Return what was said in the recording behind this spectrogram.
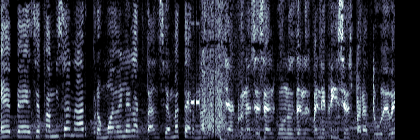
EPS Famisanar promueve la lactancia materna. ¿Ya conoces algunos de los beneficios para tu bebé?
